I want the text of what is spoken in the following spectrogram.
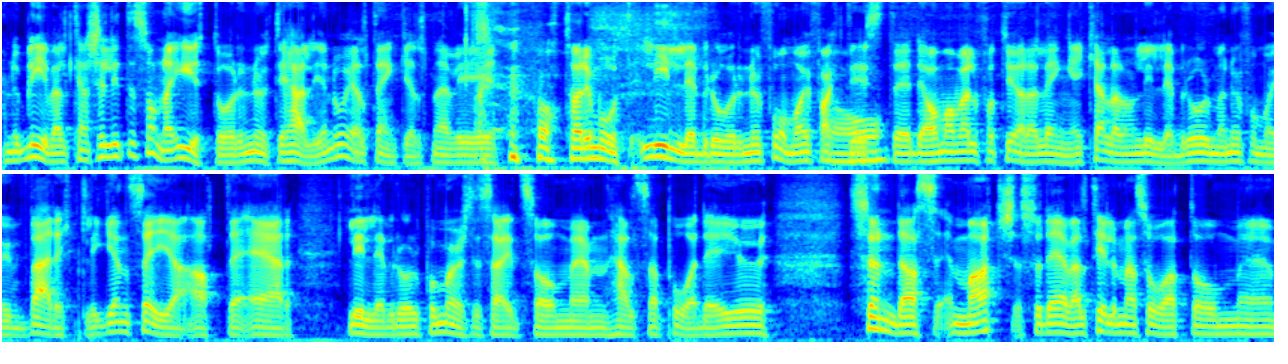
det blir väl kanske lite sådana ytor nu till helgen då helt enkelt när vi tar emot lillebror. Nu får man ju faktiskt, ja. det har man väl fått göra länge, kalla dem lillebror. Men nu får man ju verkligen säga att det är lillebror på Merseyside som eh, hälsar på. Det är ju söndagsmatch. Så det är väl till och med så att de eh,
